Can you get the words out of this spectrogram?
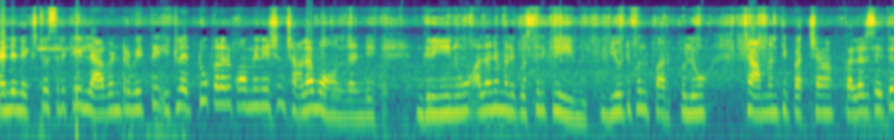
అండ్ నెక్స్ట్ వచ్చరికి లావెండర్ విత్ ఇట్లా టూ కలర్ కాంబినేషన్ చాలా బాగుందండి. గ్రీను అలానే మనకి వచ్చరికి బ్యూటిఫుల్ పర్పుల్ చామంతి పచ్చ కలర్స్ అయితే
